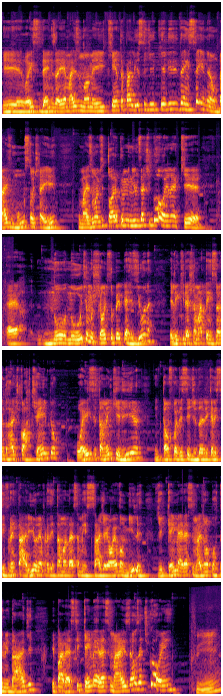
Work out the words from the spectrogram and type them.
E o Ace Daniels aí é mais um nome aí que entra pra lista de que ele vence aí, né? Um Dive Moonsault aí. Mais uma vitória pro menino Zet Goen, né? Que é, no, no último show antes do pay-per-view, né? Ele queria chamar a atenção do Hardcore Champion. O Ace também queria, então ficou decidido ali que eles se enfrentariam, né, para tentar mandar essa mensagem ao Evan Miller de quem merece mais uma oportunidade. E parece que quem merece mais é o Zet Go, hein? Sim.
